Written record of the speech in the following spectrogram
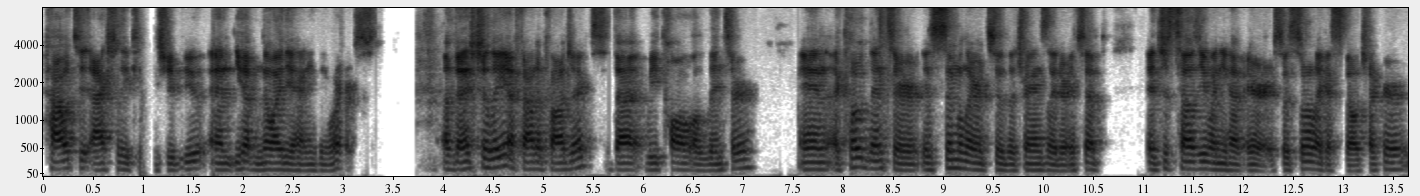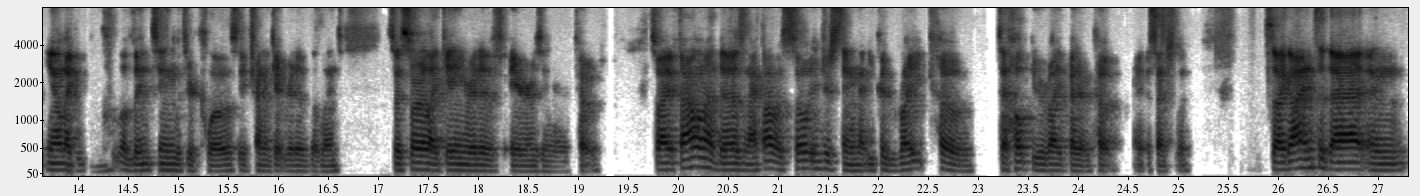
how to actually contribute, and you have no idea how anything works. Eventually, I found a project that we call a linter, and a code linter is similar to the translator, except it just tells you when you have errors. So it's sort of like a spell checker, you know, like mm-hmm. linting with your clothes. So you're trying to get rid of the lint. So it's sort of like getting rid of errors in your code. So I found one of those, and I thought it was so interesting that you could write code to help you write better code, right, essentially. So I got into that, and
